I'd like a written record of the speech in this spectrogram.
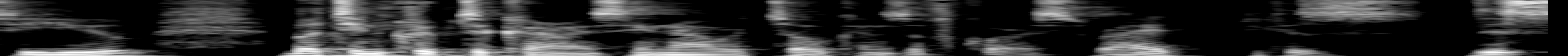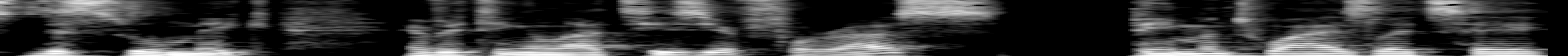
to you, but in cryptocurrency, in our tokens, of course, right? Because this this will make everything a lot easier for us payment wise, let's say.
